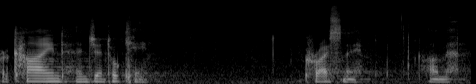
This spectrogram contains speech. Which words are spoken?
our kind and gentle King. In Christ's name, amen.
